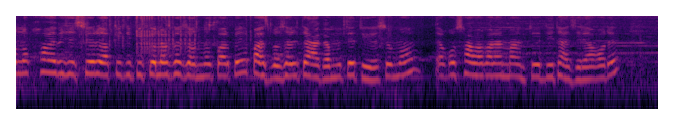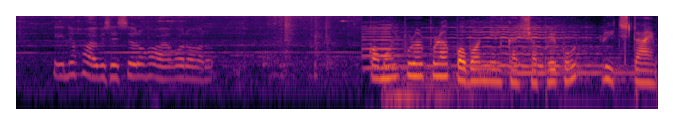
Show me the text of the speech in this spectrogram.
অলপ সহায় বিচাৰিছোঁ আৰু আপুনি বিকলাংগ জন্ম পাৰ পাঁচ বছৰ এতিয়া আগামীতে ধুই আছোঁ মই একো চাব পৰা মানুহটোৱে দিন হাজিৰা কৰে সেইখিনি সহায় বিচাৰিছোঁ আৰু সহায় কৰক আৰু কমলপুৰৰ পৰা Pawan Neel Kashyap report Rich Time.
